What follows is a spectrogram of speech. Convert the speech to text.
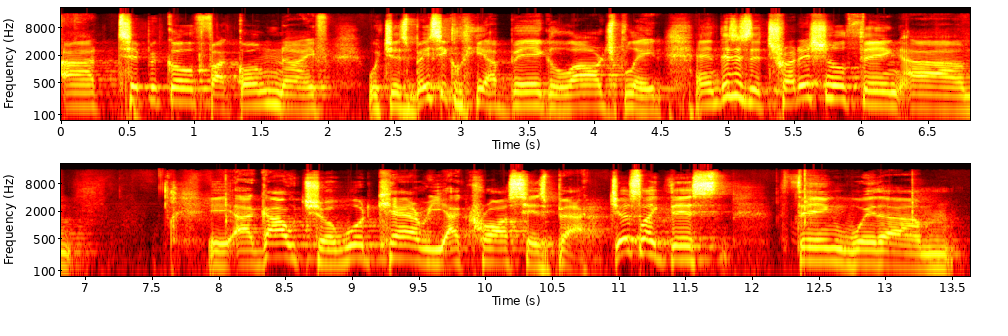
a typical facon knife, which is basically a big, large blade. And this is a traditional thing um, a gaucho would carry across his back. Just like this thing with, um,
